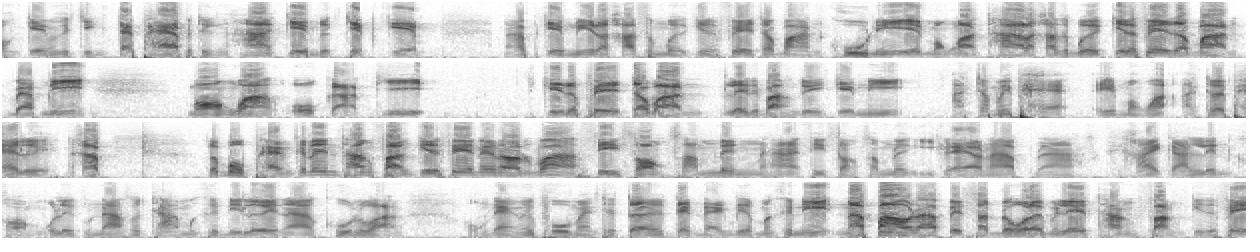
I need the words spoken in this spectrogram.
2เกมก็จริงแต่แพ้ไปถึง5เกมจาก7เกมนะครับเกมนี้ราคาเสมอเกตาเฟ่เจ้าบ้านคู่นี้เอ็ดมองว่าถ้าราคาเสมอเกตาเฟ่เจ้าบ้านแบบนี้ มองว่าโอกาสที่เกตาเฟ่เจ้าบ้านเล่นในบ้านของตัวเองเกมนี้ อาจจะไม่แพ้เอ็ดมองว่าอาจจะไม่แพ้เลยนะครับระบบแผนการเล่นทางฝั่งเกตาเฟ่แน่นอนว่า 4-2-3-1 นะฮะ 4-2-3-1 อีกแล้วนะครับนะคล้ายการเล่นของโอเลกุน่าโซชาเมื่อคืนนี้เลยนะครับคู่ระหว่างหงแดงลิเวอร์พูลแมนเชสเตอร์แต่แดงเดือดเมื่อคืนนี้หน้าเป้านะเป็นซันโดและเมเลสทางฝั่งเกตาเฟ่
